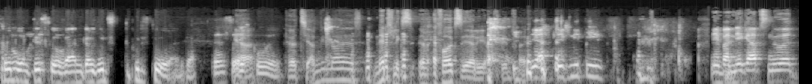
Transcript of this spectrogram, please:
Turbo und Disco waren ein gutes, gutes Duo einfach. Das ist Ja. echt cool. Hört sich an wie eine neue Netflix-Erfolgsserie auf jeden Fall. Ja, definitiv. Nee, bei mir gab es nur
